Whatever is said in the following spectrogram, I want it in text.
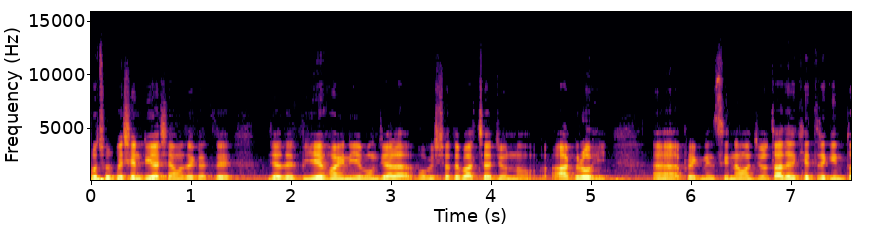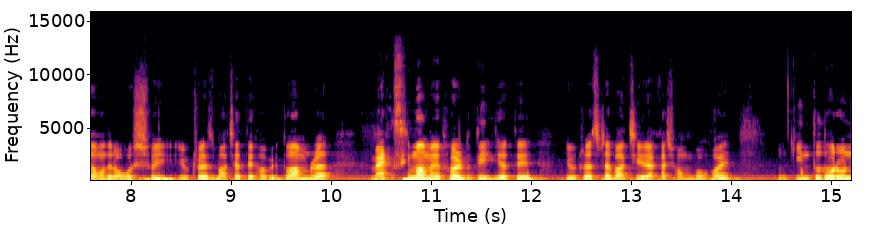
প্রচুর পেশেন্টই আসে আমাদের কাছে যাদের বিয়ে হয়নি এবং যারা ভবিষ্যতে বাচ্চার জন্য আগ্রহী প্রেগনেন্সি নেওয়ার জন্য, তাদের ক্ষেত্রে কিন্তু আমাদের অবশ্যই ইউট্রাস বাঁচাতে হবে। তো আমরা ম্যাক্সিমাম এফার্ট দিই যাতে ইউট্রাসটা বাঁচিয়ে রাখা সম্ভব হয়। কিন্তু ধরুন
